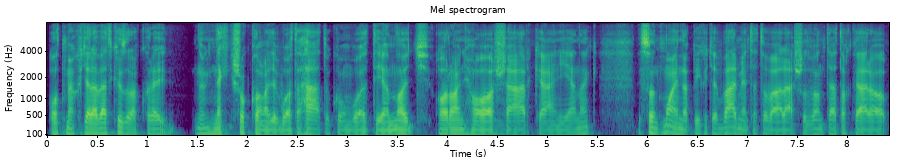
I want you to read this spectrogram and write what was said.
ott meg, hogyha levet közel, akkor egy, nekik sokkal nagyobb volt, a hátukon volt ilyen nagy aranyhal, sárkány, ilyenek. Viszont mai napig, hogyha bármilyen tetoválásod van, tehát akár a,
